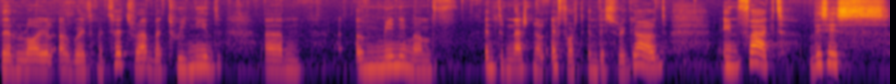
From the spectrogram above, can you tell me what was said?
their loyal algorithm, etc. But we need um, a minimum international effort in this regard. In fact, this is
